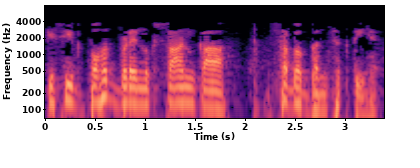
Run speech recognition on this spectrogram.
کسی بہت بڑے نقصان کا سبب بن سکتی ہے۔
